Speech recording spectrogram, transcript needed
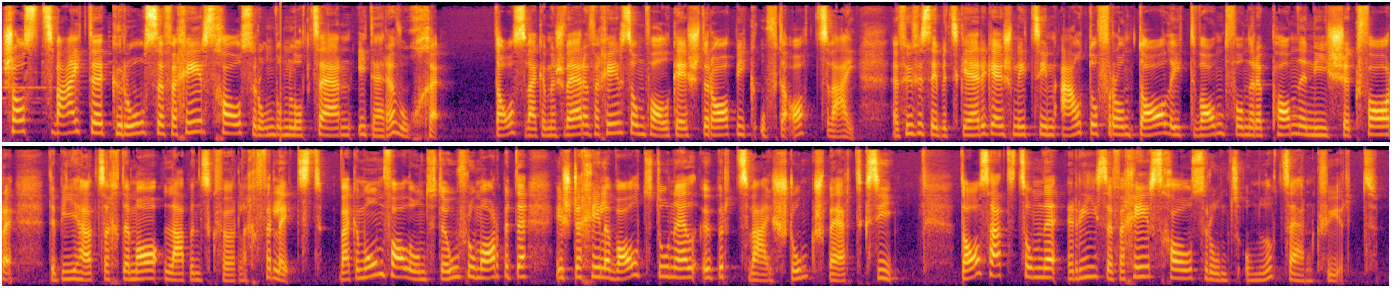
Schon das zweite grosse Verkehrschaos rund um Luzern in dieser Woche. Das wegen einem schweren Verkehrsunfall gestern Abend auf der A2. Ein 75-Jähriger ist mit seinem Auto frontal in die Wand von einer Pannennische gefahren. Dabei hat sich der Mann lebensgefährlich verletzt. Wegen dem Unfall und der Aufraumarbeiten ist der Kille-Waldtunnel über zwei Stunden gesperrt. Das hat zu einem riesigen Verkehrschaos rund um Luzern geführt.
